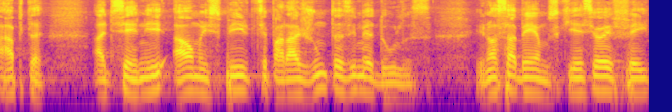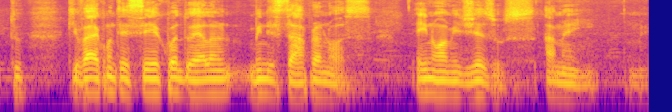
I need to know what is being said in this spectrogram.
apta a discernir alma e espírito, separar juntas e medulas. E nós sabemos que esse é o efeito que vai acontecer quando ela ministrar para nós. Em nome de Jesus. Amém. Amém.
